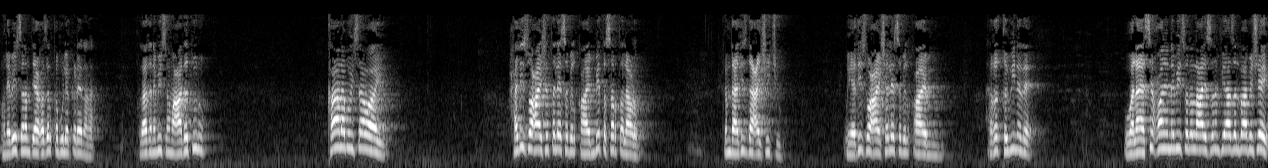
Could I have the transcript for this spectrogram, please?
او نبی صلی الله علیه وسلم ته غزل قبول کړي نه ده خدا د نبی صلی الله علیه وسلم عادتونو قال ابو عیسی وای حدیث عائشه ليس بالقائم به تسر تلاړو کوم د حدیث د عائشه چې وي حدیث عائشه ليس بالقائم هغه قوی نه ده ولا يصح عن النبي صلى الله عليه وسلم في هذا الباب شيء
